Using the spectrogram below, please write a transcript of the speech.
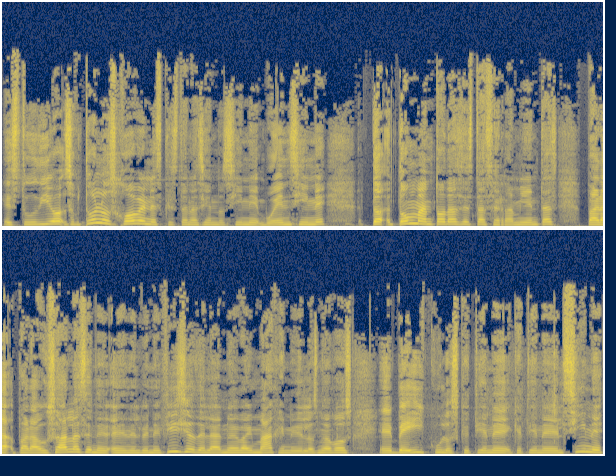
estudió, sobre todo los jóvenes que están haciendo cine, buen cine, to- toman todas estas herramientas para, para usarlas en el, en el beneficio de la nueva imagen y de los nuevos eh, vehículos que tiene que tiene el cine.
